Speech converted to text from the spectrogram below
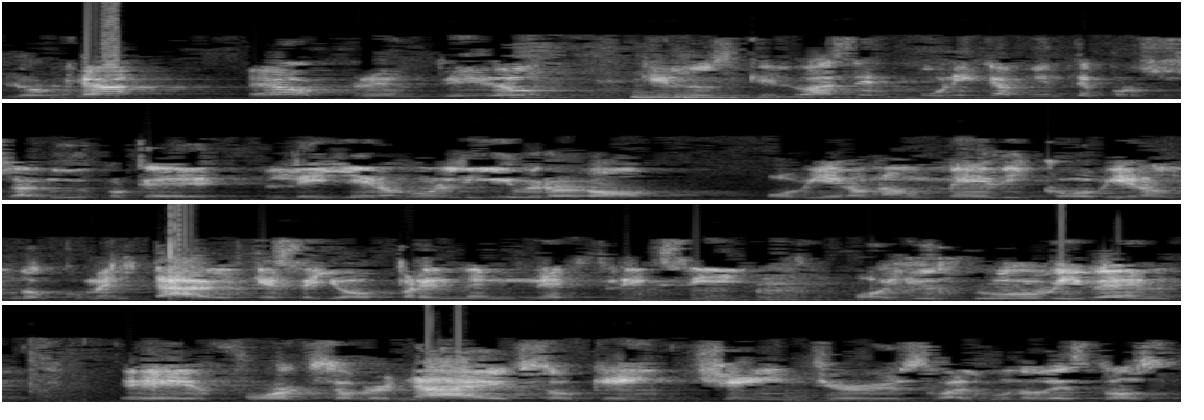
lo que ha, he aprendido que los que lo hacen únicamente por su salud, porque leyeron un libro o vieron a un médico, o vieron un documental, qué sé yo, prenden Netflix y, o YouTube y ven eh, Forks Over Knives o Game Changers o alguno de estos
